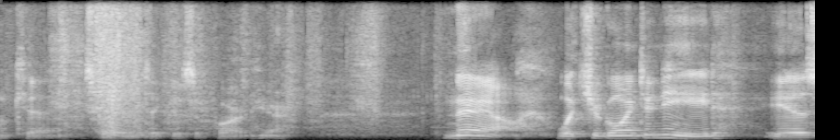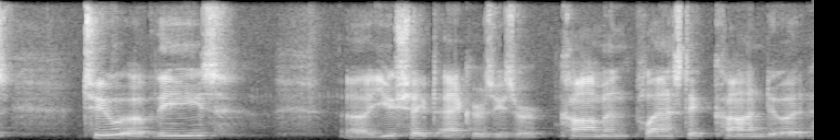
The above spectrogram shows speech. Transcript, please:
Okay, let's go ahead and take this apart here. Now, what you're going to need is two of these uh, U-shaped anchors. These are common plastic conduit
